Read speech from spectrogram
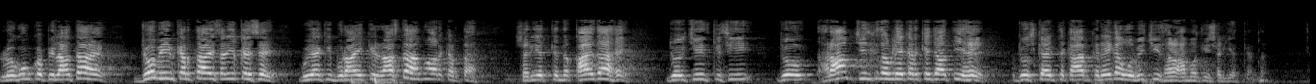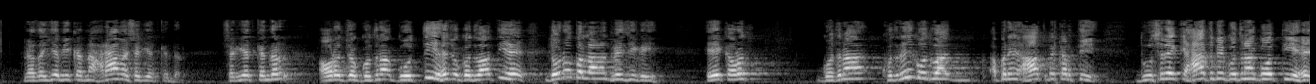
لوگوں کو پلاتا ہے، جو بھی کرتا ہے اس طریقے سے، گویا کی برائی کے راستہ ہموار کرتا ہے۔ شریعت کے اندر قاعدہ ہے، جو چیز کسی، جو حرام چیز کی طرف لے کر کے جاتی ہے جو اس کا ارتکاب کرے گا، وہ بھی چیز حرام ہوتی ہے شریعت کے اندر۔ لہٰذا یہ بھی کرنا حرام ہے شریعت کے اندر۔ شریعت کے اندر عورت جو گدنا گودتی ہے، جو گدواتی ہے، دونوں پر لانت بھیجی گئی۔ ایک عورت گدنا خود نہیں گودوا، اپنے ہاتھ میں کرتی، دوسرے کے ہاتھ میں گدنا گودتی ہے۔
